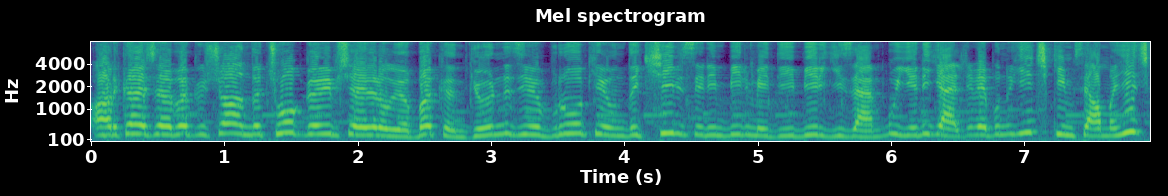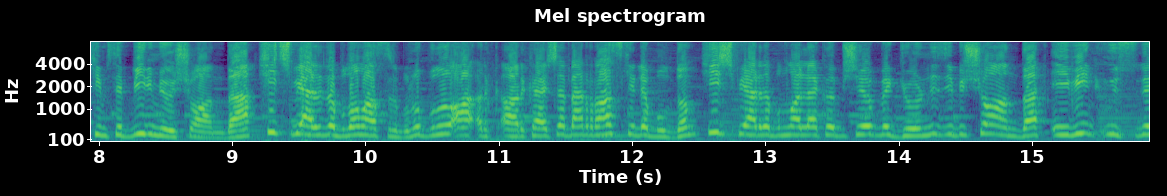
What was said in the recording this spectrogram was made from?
Arkadaşlar bakın şu anda çok garip şeyler oluyor. Bakın gördüğünüz gibi Brookhaven'da kimsenin bilmediği bir gizem. Bu yeni geldi ve bunu hiç kimse ama hiç kimse bilmiyor şu anda. Hiçbir yerde de bulamazsınız bunu. Bunu ar- arkadaşlar ben rastgele buldum. Hiçbir yerde bununla alakalı bir şey yok ve gördüğünüz gibi şu anda evin üstüne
